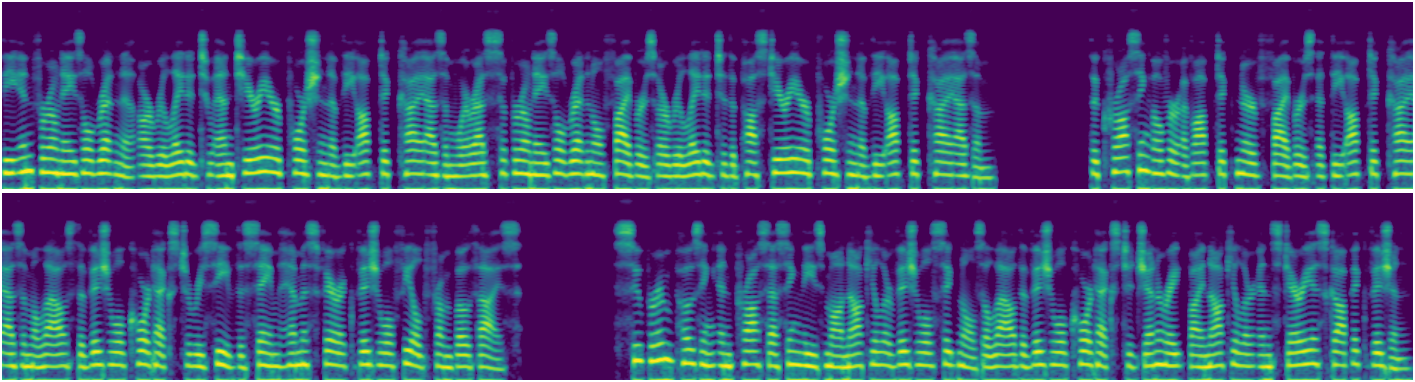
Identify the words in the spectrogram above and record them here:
The inferonasal retina are related to anterior portion of the optic chiasm whereas superonasal retinal fibers are related to the posterior portion of the optic chiasm. The crossing over of optic nerve fibers at the optic chiasm allows the visual cortex to receive the same hemispheric visual field from both eyes. Superimposing and processing these monocular visual signals allow the visual cortex to generate binocular and stereoscopic vision.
